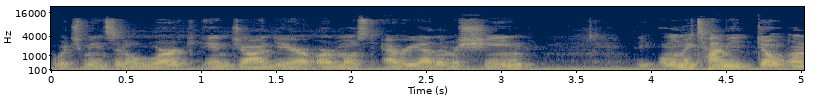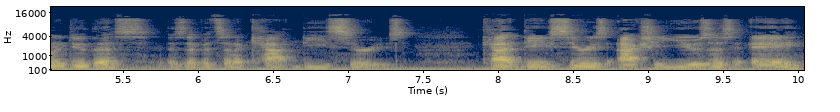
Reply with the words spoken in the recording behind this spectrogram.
which means it'll work in John Deere or most every other machine. The only time you don't want to do this is if it's in a Cat D series. Cat D series actually uses A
